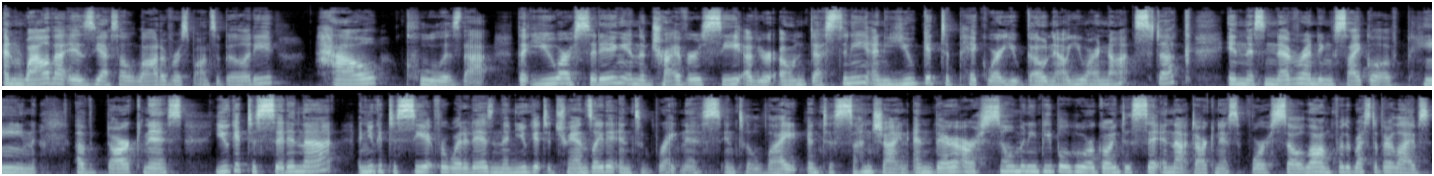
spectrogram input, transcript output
And while that is, yes, a lot of responsibility, how cool is that? That you are sitting in the driver's seat of your own destiny and you get to pick where you go now. You are not stuck in this never ending cycle of pain, of darkness. You get to sit in that and you get to see it for what it is. And then you get to translate it into brightness, into light, into sunshine. And there are so many people who are going to sit in that darkness for so long, for the rest of their lives,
